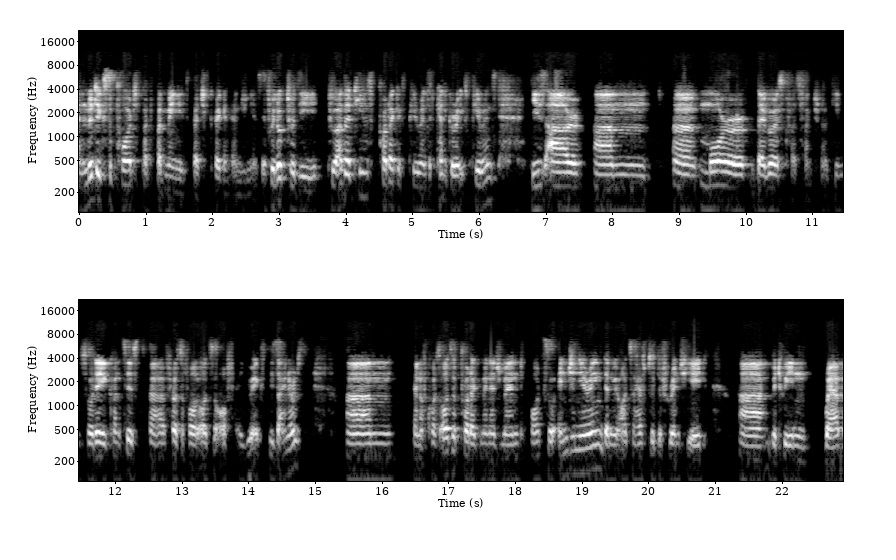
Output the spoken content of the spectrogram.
analytics support, but but mainly it's back-end engineers. If we look to the two other teams, product experience and category experience, these are um, uh, more diverse cross-functional teams. So they consist, uh, first of all, also of UX designers, um, and of course also product management, also engineering. Then we also have to differentiate uh, between web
